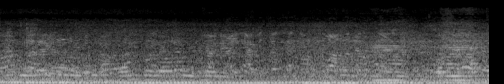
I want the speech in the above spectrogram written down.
फ़ोन कर रहा हूँ उठना नहीं एक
